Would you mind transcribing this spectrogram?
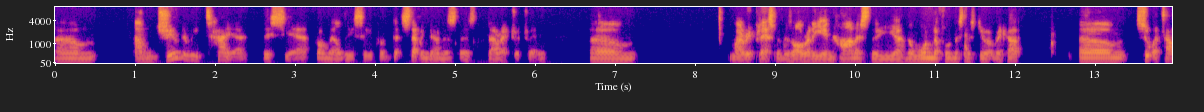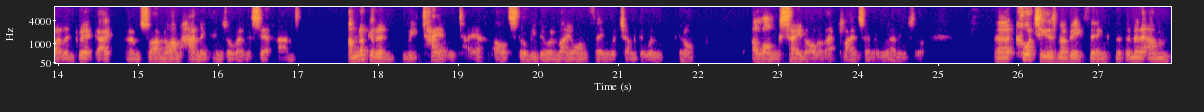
Um, I'm due to retire this year from LDC, from stepping down as, as director of training. Um, my replacement is already in harness, the uh, the wonderful Mr. Stuart Rickard. Um, super talented, great guy. Um, so I know I'm handing things over into safe hands. I'm not going to retire, retire. I'll still be doing my own thing, which I'm doing, you know, alongside all of that client-centered learning. So, uh, coaching is my big thing. But the minute I'm,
